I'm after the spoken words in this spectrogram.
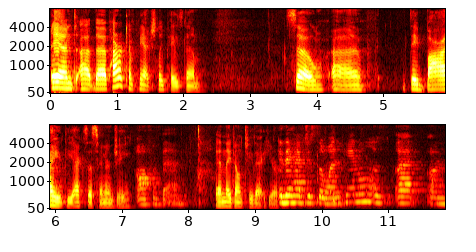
and uh, the power company actually pays them. So uh, they buy the excess energy, Off of them. And they don't do that here. And they have just the one panel at on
